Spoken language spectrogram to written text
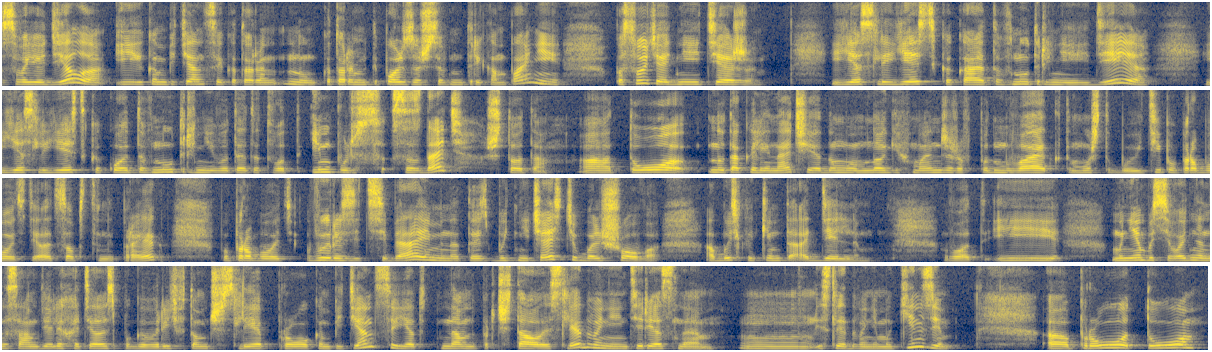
свое дело и компетенции, которые, ну, которыми ты пользуешься внутри компании, по сути, одни и те же. И если есть какая-то внутренняя идея, и если есть какой-то внутренний вот этот вот импульс создать что-то, а, то, ну так или иначе, я думаю, многих менеджеров подмывает к тому, чтобы уйти, попробовать сделать собственный проект, попробовать выразить себя именно, то есть быть не частью большого, а быть каким-то отдельным. Вот. И мне бы сегодня на самом деле хотелось поговорить в том числе про компетенции. Я тут недавно прочитала исследование, интересное исследование McKinsey, про то,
